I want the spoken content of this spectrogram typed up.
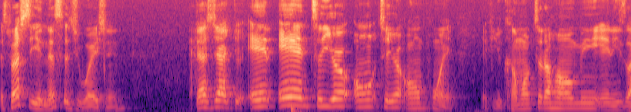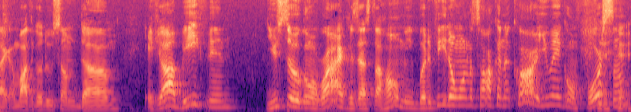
especially in this situation. That's Jack. And and to your own to your own point, if you come up to the homie and he's like, "I'm about to go do something dumb," if y'all beefing, you still gonna ride because that's the homie. But if he don't want to talk in the car, you ain't gonna force him.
